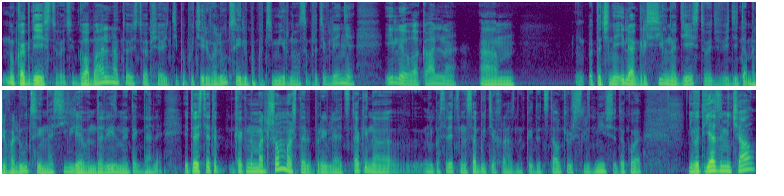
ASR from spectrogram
ну, как действовать глобально, то есть вообще идти по пути революции или по пути мирного сопротивления, или локально, ам, точнее, или агрессивно действовать в виде там революции, насилия, вандализма и так далее. И то есть это как на большом масштабе проявляется, так и на непосредственно событиях разных, когда ты сталкиваешься с людьми и все такое. И вот я замечал,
